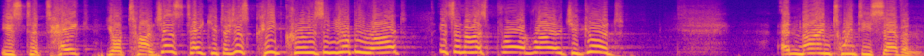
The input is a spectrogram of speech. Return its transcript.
is to take your time. Just take your time. Just keep cruising. You'll be right. It's a nice broad road. You're good. At 927,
